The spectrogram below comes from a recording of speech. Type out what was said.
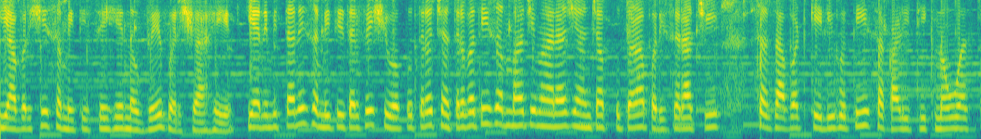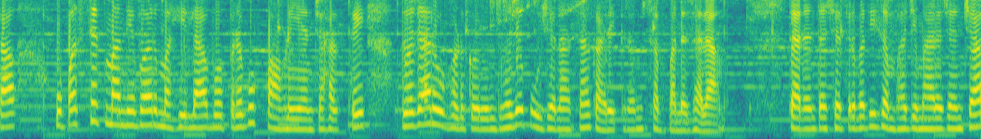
यावर्षी समितीचे हे नववे वर्ष आहे. या निमित्ताने समितीतर्फे शिवपुत्र छत्रपती संभाजी महाराज यांच्या पुतळा परिसराची सजावट केली होती. सकाळी ठीक नऊ वाजता उपस्थित मान्यवर महिला व प्रमुख पाहुणे यांच्या हस्ते ध्वजारोहण करून ध्वजपूजनाचा कार्यक्रम संपन्न झाला. त्यानंतर छत्रपती संभाजी महाराजांच्या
